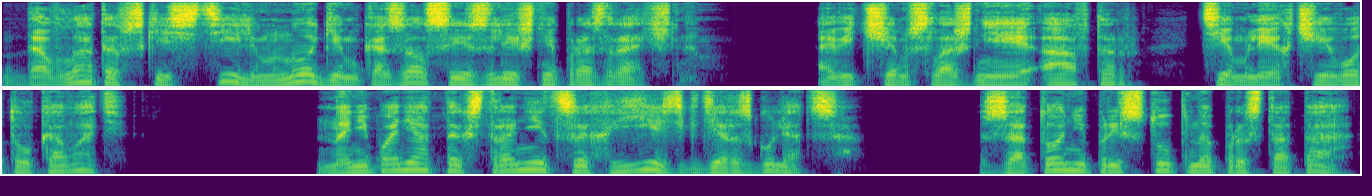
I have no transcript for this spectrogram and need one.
Довлатовский стиль многим казался излишне прозрачным. А ведь чем сложнее автор, тем легче его толковать. На непонятных страницах есть где разгуляться. Зато неприступна простота,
